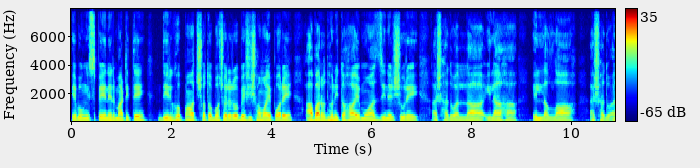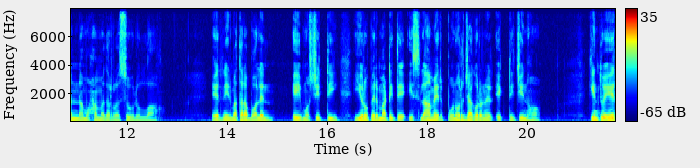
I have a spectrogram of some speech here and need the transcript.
এবং স্পেনের মাটিতে দীর্ঘ পাঁচ শত বছরেরও বেশি সময় পরে আবারও ধ্বনিত হয় মোয়াজ্জিনের সুরে, আশহাদু আল্লাহ ইলাহা ইল্লাল্লাহ। আশহাদু আন্না মুহাম্মদ রসুল্লাহ এর নির্মাতারা বলেন, এই মসজিদটি ইউরোপের মাটিতে ইসলামের পুনর্জাগরণের একটি চিহ্ন। কিন্তু এর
